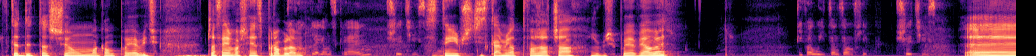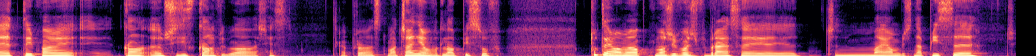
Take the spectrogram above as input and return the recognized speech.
I wtedy też się mogą pojawić. Czasami właśnie jest problem Klejąc kren, przycisk. z tymi przyciskami odtwarzacza, żeby się pojawiały. Przycisk. Eee, tutaj mamy e, kon, e, przycisk config, bo właśnie jest trochę problem z tłumaczeniem dla opisów. Tutaj mamy możliwość wybrania sobie, czy mają być napisy, czy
